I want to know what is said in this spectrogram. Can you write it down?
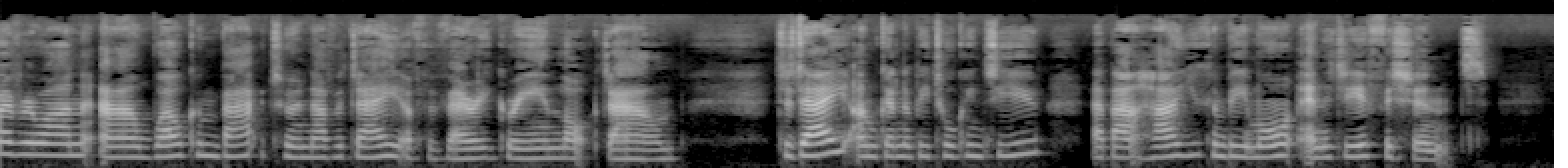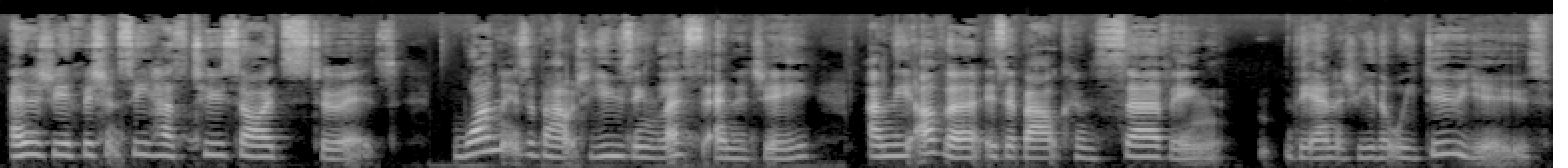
everyone and welcome back to another day of the Very Green Lockdown. Today I'm going to be talking to you about how you can be more energy efficient. Energy efficiency has two sides to it. One is about using less energy and the other is about conserving the energy that we do use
